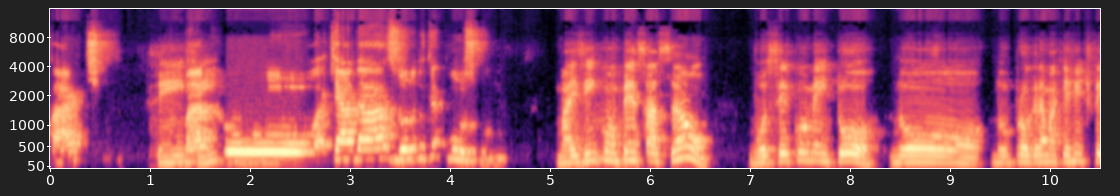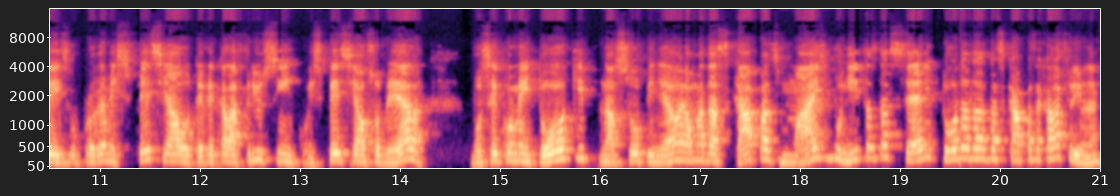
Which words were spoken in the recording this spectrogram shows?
parte. Sim, mas sim. O, que é a da Zona do Crepúsculo. Mas em compensação, você comentou no, no programa que a gente fez, o programa especial, o TV Calafrio 5, especial sobre ela, você comentou que, na sua opinião, é uma das capas mais bonitas da série toda da, das capas da Calafrio, né?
